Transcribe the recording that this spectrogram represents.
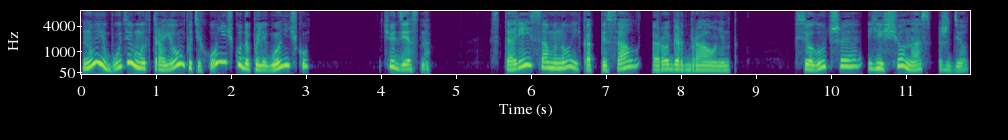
Ну и будем мы втроем потихонечку да полигонечку. Чудесно. Старей со мной, как писал Роберт Браунинг. Все лучшее еще нас ждет.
